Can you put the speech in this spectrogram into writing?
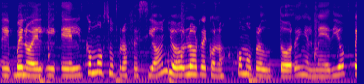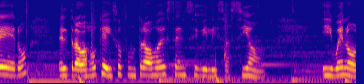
Eh, bueno, él, él como su profesión, yo lo reconozco como productor en el medio, pero el trabajo que hizo fue un trabajo de sensibilización. Y bueno,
